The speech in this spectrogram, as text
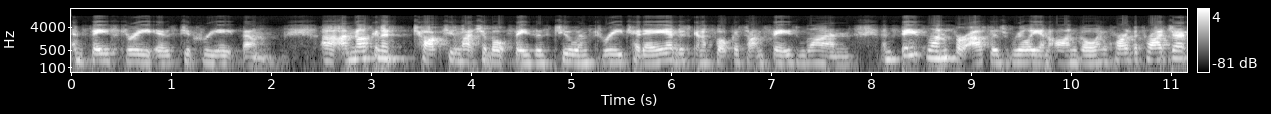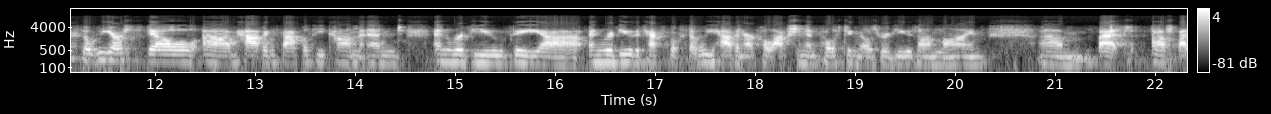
And phase three is to create them. Uh, I'm not going to talk too much about phases two and three today. I'm just going to focus on phase one. And phase one for us is really an ongoing part of the project. So we are still um, having faculty come and and review the uh, and review the textbooks that we have in our collection and posting those reviews online. Um, but, uh, but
